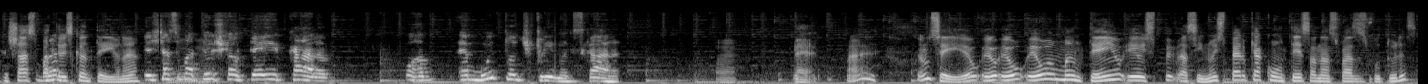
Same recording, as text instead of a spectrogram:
Deixasse bater o escanteio, né? Deixasse Uhum. bater o escanteio, cara, porra, é muito anticlímax, cara. É. Mas, eu não sei, eu, eu, eu, eu mantenho, eu assim, não espero que aconteça nas fases futuras.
